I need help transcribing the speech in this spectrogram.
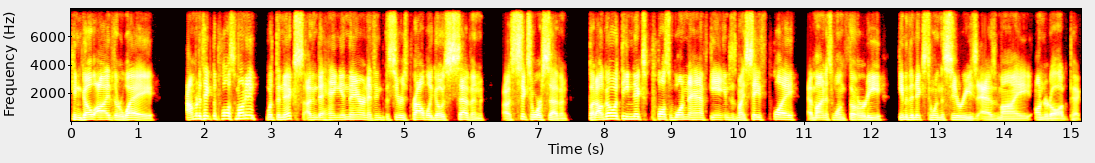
can go either way, I'm going to take the plus money with the Knicks. I think they hang in there, and I think the series probably goes seven, uh, six or seven. But I'll go with the Knicks plus one and a half games as my safe play at minus 130. Give me the Knicks to win the series as my underdog pick.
